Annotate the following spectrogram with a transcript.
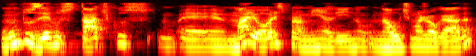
um dos erros táticos é, maiores para mim ali no, na última jogada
